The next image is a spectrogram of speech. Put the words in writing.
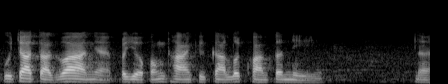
พระเจ้าตรัสว่าเนี่ยประโยชน์ของทานคือการลดความตนีนะ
